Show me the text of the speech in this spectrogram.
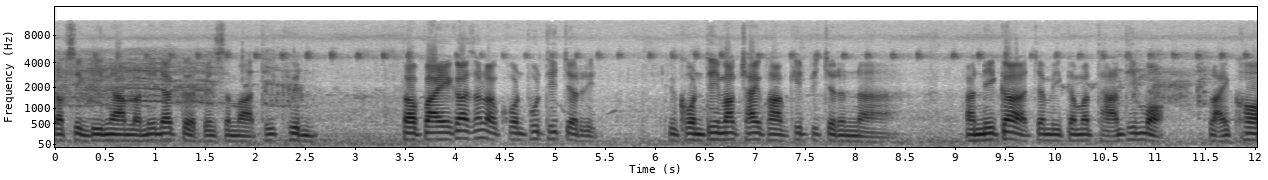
กับสิ่งดีงามเหล่านี้แล้วเกิดเป็นสมาธิขึ้น ต่อไปก็สำหรับคนพุทธิจริต คือคนที่มักใช้ความคิดพิจารณา อันนี้ก็จะมีกรรมฐานที่เหมาะหลายข้อ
